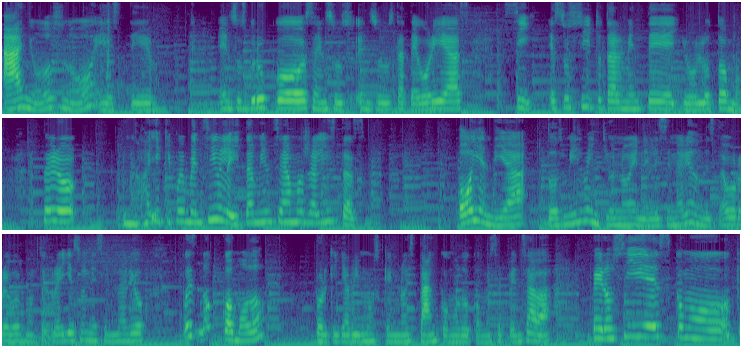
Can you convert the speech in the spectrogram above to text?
años, ¿no? Este, en sus grupos, en sus, en sus categorías, sí, eso sí, totalmente yo lo tomo, pero no hay equipo invencible y también seamos realistas. Hoy en día, 2021, en el escenario donde está Borregos Monterrey, es un escenario pues no cómodo, porque ya vimos que no es tan cómodo como se pensaba. Pero sí es como, ok,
